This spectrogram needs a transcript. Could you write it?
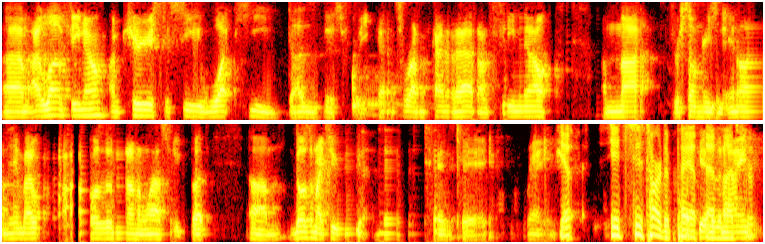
Um, I love Finau. I'm curious to see what he does this week. That's where I'm kind of at on Finau. I'm not, for some reason, in on him. I, I wasn't on him last week, but um, those are my two the 10K range. Yep. It's just hard to pay Let's up that much nine.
